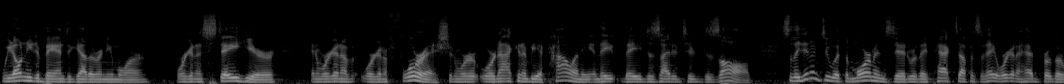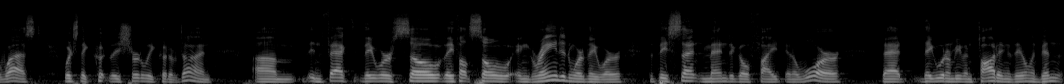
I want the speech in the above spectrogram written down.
we don't need to band together anymore. We're going to stay here and we're to we're to flourish and we're, we're not to be a colony and they, they decided to dissolve. So they didn't do what the mormons did where they packed up and said hey we're to head further west which they could they surely could have done. Um, in fact they were so they felt so ingrained in where they were that they sent men to go fight in a war that they wouldn't have even fought in they'd only been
